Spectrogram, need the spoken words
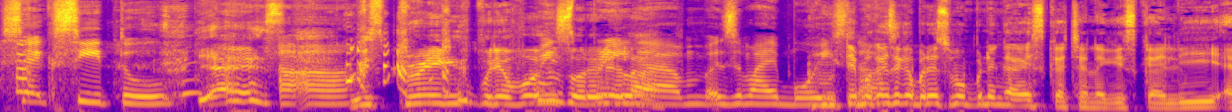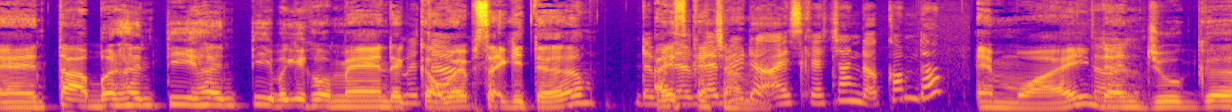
seksi tu Yes. Ah. Whispering punya voice suara dia Whispering lah. Is my Hmm, voice Terima lah. kasih kepada semua pendengar Ais Kacang lagi sekali And tak berhenti-henti bagi komen Dekat Betul. website kita Ais Kacang www.aiskacang.com tau MY Betul. Dan juga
